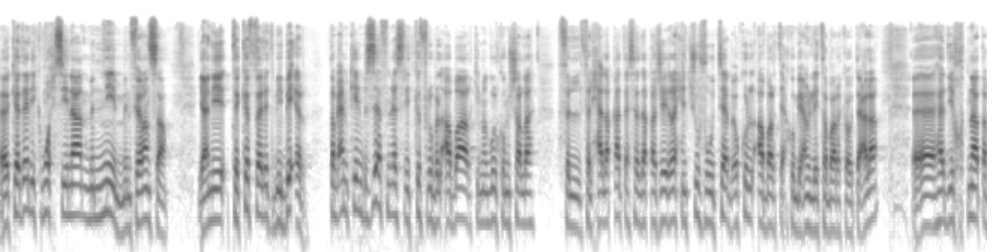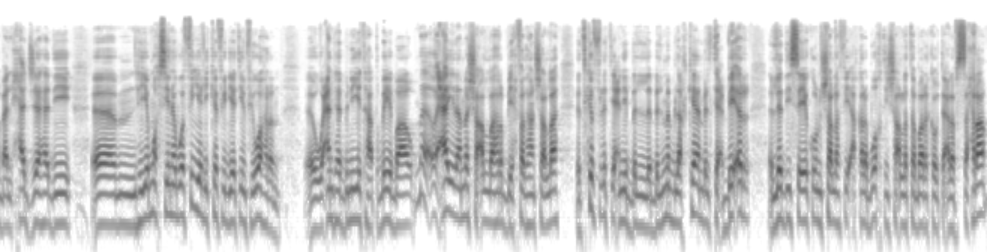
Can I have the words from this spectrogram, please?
آه، كذلك محسنة من نيم من فرنسا. يعني تكفلت ببئر. طبعا كاين بزاف الناس اللي تكفلوا بالآبار كما نقول لكم إن شاء الله في الحلقات تاع صدقه جاية راح تشوفوا وتتابعوا كل الآبار تاعكم بعون الله تبارك وتعالى. آه هذه اختنا طبعا الحاجة هذه هي محسنة وفية لكفل اليتيم في وهران آه وعندها بنيتها طبيبة عائلة ما شاء الله ربي يحفظها إن شاء الله تكفلت يعني بالمبلغ كامل تاع بئر الذي سيكون إن شاء الله في أقرب وقت إن شاء الله تبارك وتعالى في الصحراء.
